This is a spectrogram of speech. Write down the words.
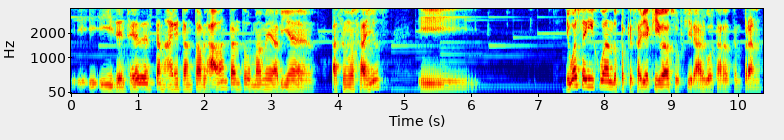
y, de en serio de esta madre tanto hablaban, tanto mame había hace unos años. Y igual seguí jugando porque sabía que iba a surgir algo tarde o temprano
